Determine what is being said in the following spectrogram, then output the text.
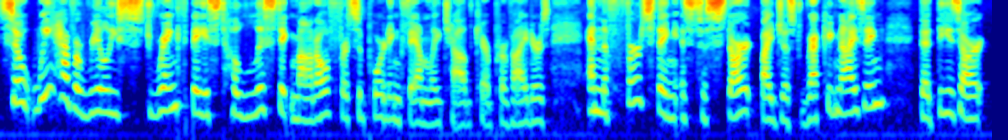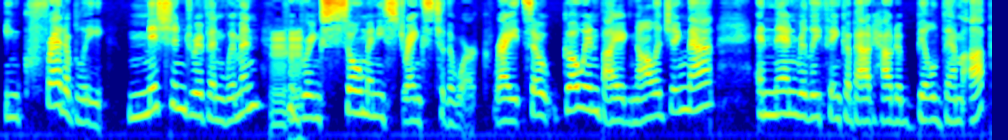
So we have a really strength based, holistic model for supporting family child care providers. And the first thing is to start by just recognizing that these are incredibly mission driven women mm-hmm. who bring so many strengths to the work, right? So go in by acknowledging that and then really think about how to build them up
